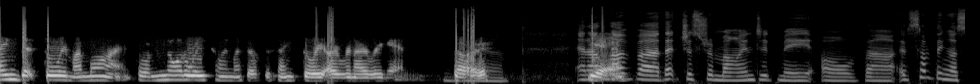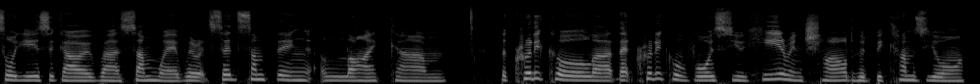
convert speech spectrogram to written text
change that story in my mind. So I'm not always telling myself the same story over and over again. So. Yeah. And yeah. I love uh, that. Just reminded me of uh, of something I saw years ago uh, somewhere where it said something like, um, the critical uh, that critical voice you hear in childhood becomes your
